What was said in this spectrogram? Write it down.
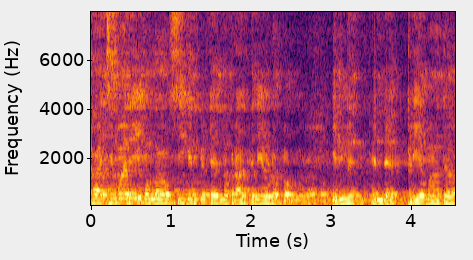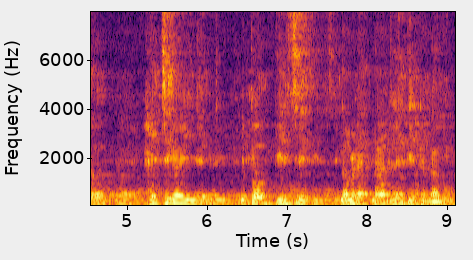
ഹാജിമാരെയും അള്ളാഹു സ്വീകരിക്കട്ടെ എന്ന പ്രാർത്ഥനയോടൊപ്പം ഇന്ന് എന്റെ പ്രിയ മാതാവ് ഹജ്ജ് കഴിഞ്ഞ് ഇപ്പോൾ തിരിച്ച് നമ്മുടെ നാട്ടിലെത്തിയിട്ടുണ്ടാകും.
